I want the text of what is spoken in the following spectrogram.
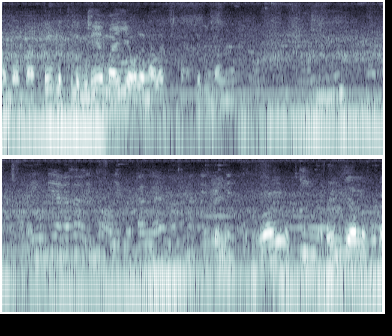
நம்ம மக்கள் மத்தியில் உதயமாகி எவ்வளோ நாள் ஆச்சுமா? தெரியுமா? வழிபட்டாங்க நம்ம பொதுவாகவே வட இந்தியாவில் கூட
